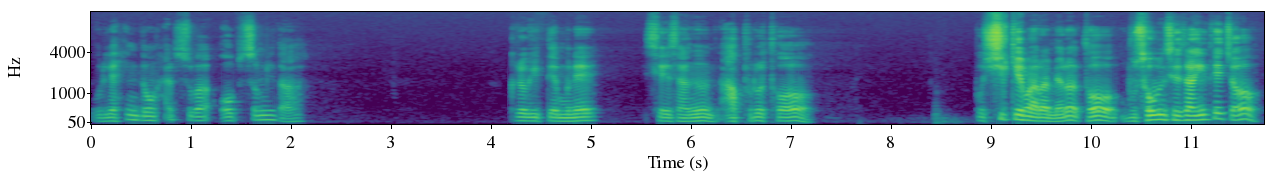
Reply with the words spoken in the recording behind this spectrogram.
우리가 행동할 수가 없습니다. 그렇기 때문에 세상은 앞으로 더뭐 쉽게 말하면 더 무서운 세상이 되죠.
